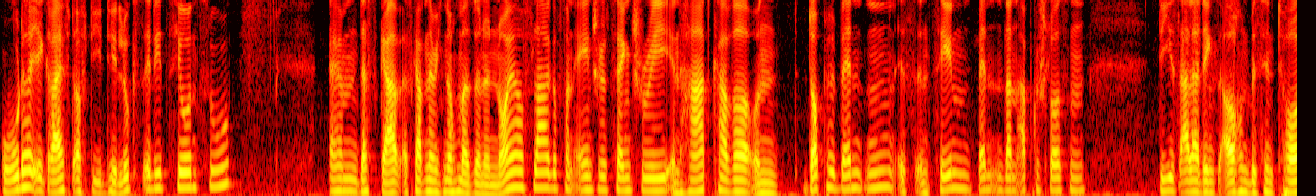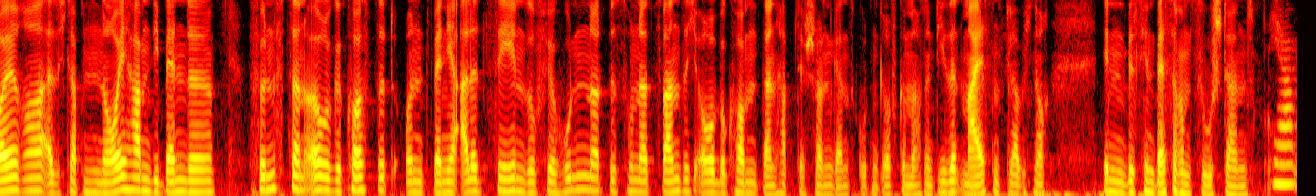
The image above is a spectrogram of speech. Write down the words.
Oder ihr greift auf die Deluxe-Edition zu. Ähm, das gab, es gab nämlich nochmal so eine Neuauflage von Angel Sanctuary in Hardcover und Doppelbänden, ist in 10 Bänden dann abgeschlossen. Die ist allerdings auch ein bisschen teurer. Also ich glaube, neu haben die Bände 15 Euro gekostet und wenn ihr alle 10 so für 100 bis 120 Euro bekommt, dann habt ihr schon einen ganz guten Griff gemacht. Und die sind meistens, glaube ich, noch in ein bisschen besserem Zustand. Ja,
